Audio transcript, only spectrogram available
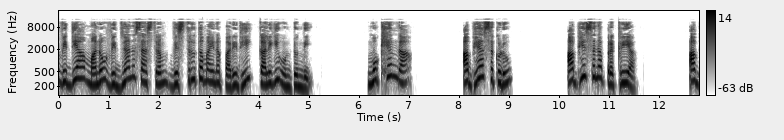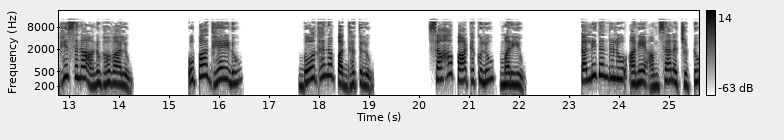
విద్యా మనోవిజ్ఞానశాస్త్రం విస్తృతమైన పరిధి కలిగి ఉంటుంది. ముఖ్యంగా అభ్యాసకుడు అభ్యసన ప్రక్రియ అభ్యసన అనుభవాలు ఉపాధ్యాయుడు బోధన పద్ధతులు సహపాఠకులు మరియు తల్లిదండ్రులు అనే అంశాల చుట్టూ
